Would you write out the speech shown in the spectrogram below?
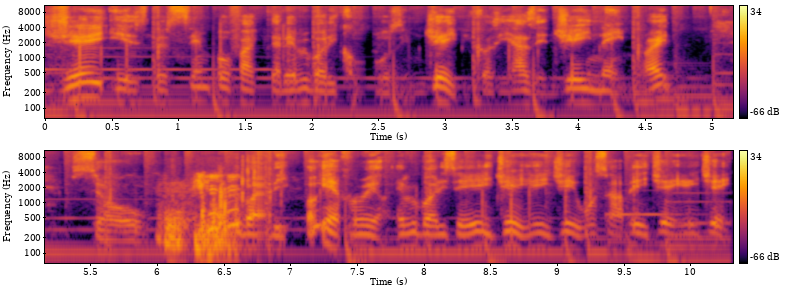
Jay is the simple fact that everybody calls him Jay because he has a J name, right? So everybody, oh yeah, for real. Everybody say, "Hey Jay, hey Jay, what's up? Hey Jay, hey Jay."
